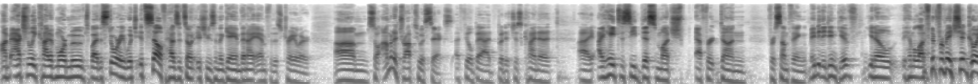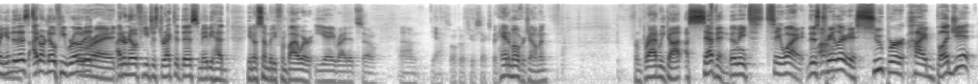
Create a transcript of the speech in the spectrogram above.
I'm actually kind of more moved by the story, which itself has its own issues in the game, than I am for this trailer. Um, so I'm gonna drop to a six. I feel bad, but it's just kind of, I, I hate to see this much effort done for something. Maybe they didn't give you know him a lot of information going into this. I don't know if he wrote it. Right. I don't know if he just directed this. Maybe had you know somebody from Bioware or EA write it. So um, yeah, so we'll go through six. But hand them over, gentlemen. From Brad, we got a seven. Let me t- say why. This trailer is super high budget.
